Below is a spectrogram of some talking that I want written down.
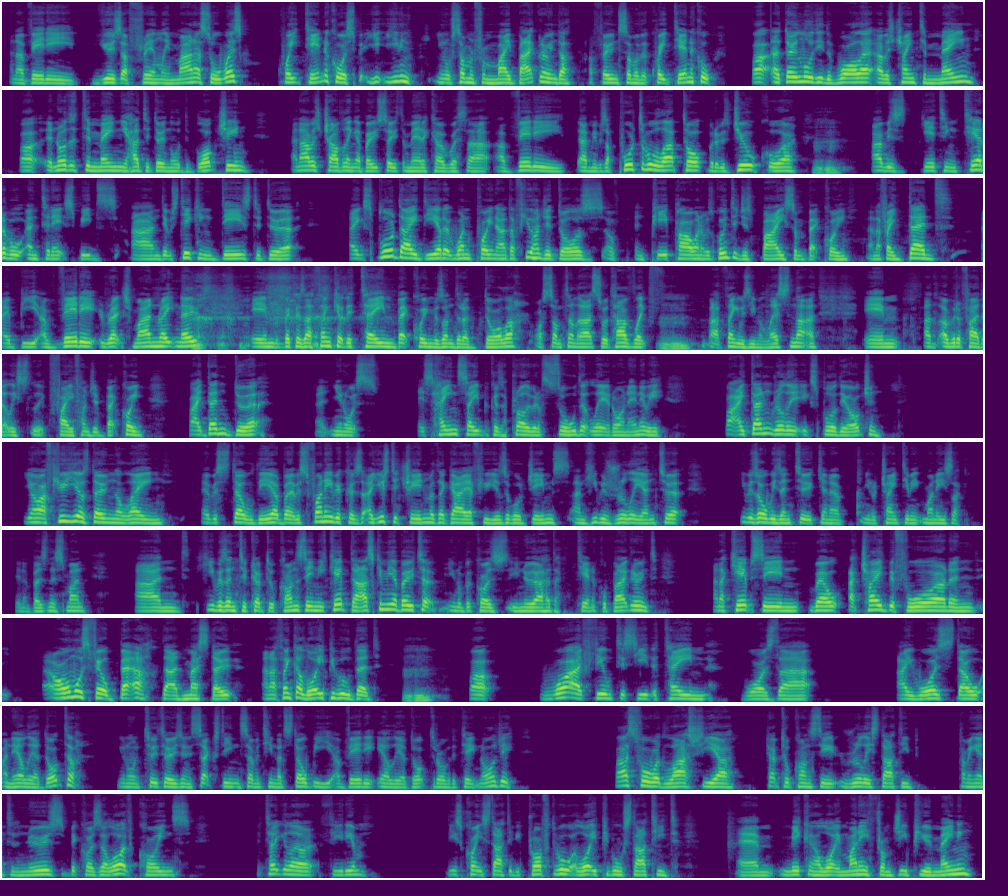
in a very user friendly manner. So it was quite technical. Even you know, someone from my background, I, I found some of it quite technical. But I downloaded the wallet. I was trying to mine, but in order to mine, you had to download the blockchain. And I was traveling about South America with a, a very, I mean, it was a portable laptop, but it was dual core. Mm-hmm. I was getting terrible internet speeds, and it was taking days to do it. I explored the idea at one point. I had a few hundred dollars of, in PayPal, and I was going to just buy some Bitcoin. And if I did, I'd be a very rich man right now, um, because I think at the time Bitcoin was under a dollar or something like that. So I'd have like, mm-hmm. I think it was even less than that. Um, I, I, would have had at least like 500 Bitcoin, but I didn't do it. Uh, you know, it's it's hindsight because I probably would have sold it later on anyway. But I didn't really explore the option. You know, a few years down the line, it was still there, but it was funny because I used to train with a guy a few years ago, James, and he was really into it. He was always into kind of you know trying to make money. He's like in a businessman. And he was into cryptocurrency and he kept asking me about it, you know, because he knew I had a technical background. And I kept saying, well, I tried before and I almost felt bitter that I'd missed out. And I think a lot of people did. Mm-hmm. But what I failed to see at the time was that I was still an early adopter. You know, in 2016, 17, I'd still be a very early adopter of the technology. Fast forward last year, cryptocurrency really started coming into the news because a lot of coins, particular Ethereum, these coins started to be profitable. A lot of people started um, making a lot of money from GPU mining,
